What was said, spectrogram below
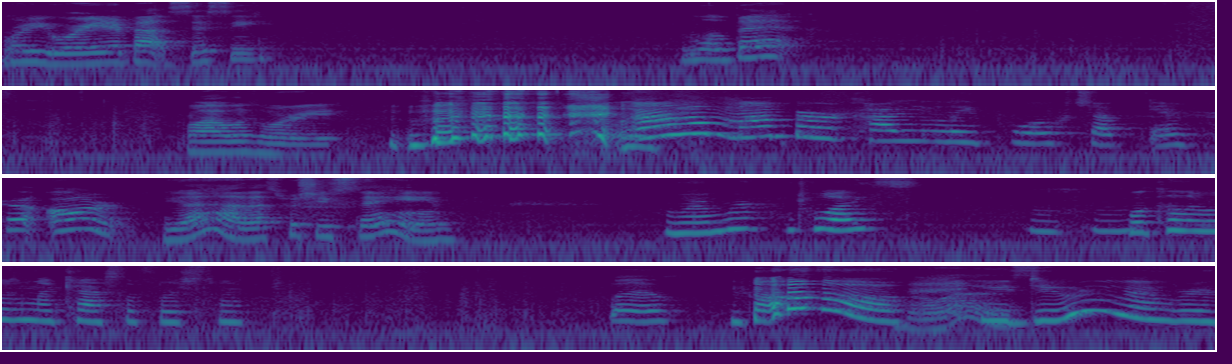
Were you worried about Sissy? A little bit. Well, I was worried. I remember Kylie broke something in her arm. Yeah, that's what she's saying. Remember twice? Mm-hmm. What color was my cast the first time? Blue. Oh, It you do remember.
